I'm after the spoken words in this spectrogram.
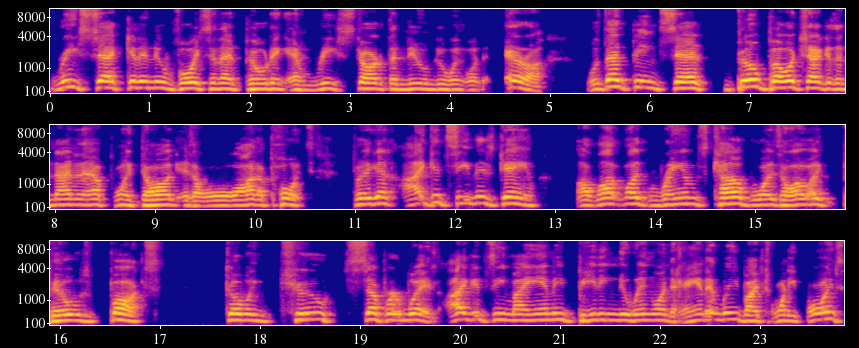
reset, get a new voice in that building, and restart the new New England era. With that being said, Bill Belichick is a nine and a half point dog, is a lot of points. But again, I could see this game a lot like Rams Cowboys, a lot like Bills Bucks, going two separate ways. I could see Miami beating New England handedly by 20 points.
